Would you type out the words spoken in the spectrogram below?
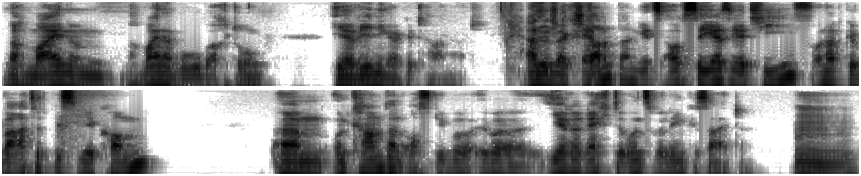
nach meinem, nach meiner Beobachtung eher weniger getan hat. Also Nürnberg stand dann jetzt auch sehr, sehr tief und hat gewartet, bis wir kommen ähm, und kam dann oft über, über ihre rechte, unsere linke Seite. Mhm.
